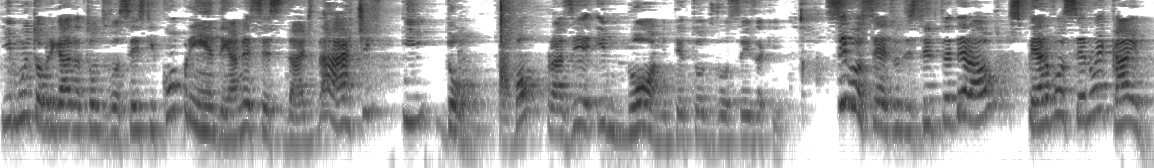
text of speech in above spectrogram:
E muito obrigado a todos vocês que compreendem a necessidade da arte e doam, tá bom? Prazer enorme ter todos vocês aqui. Se você é do Distrito Federal, espero você no ECAI.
